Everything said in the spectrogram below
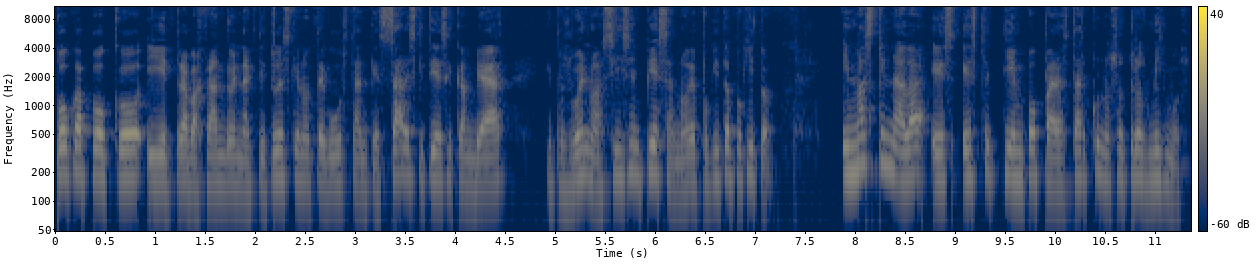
poco a poco ir trabajando en actitudes que no te gustan, que sabes que tienes que cambiar. Y pues bueno, así se empieza, ¿no? De poquito a poquito. Y más que nada es este tiempo para estar con nosotros mismos.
